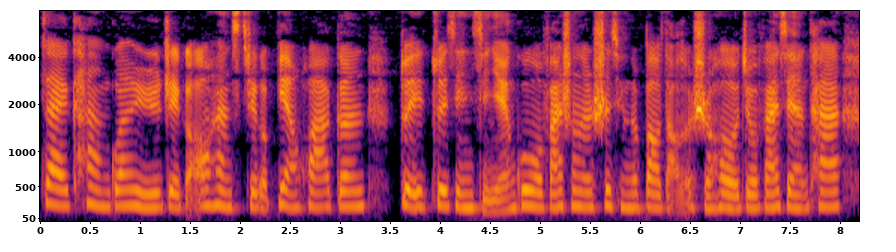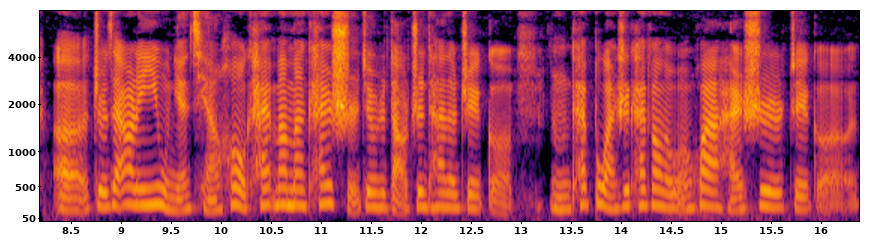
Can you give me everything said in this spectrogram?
在看关于这个 All Hands 这个变化跟对最近几年 Google 发生的事情的报道的时候，就发现它呃，就是在二零一五年前后开慢慢开始，就是导致它的这个嗯开，不管是开放的文化还是这个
